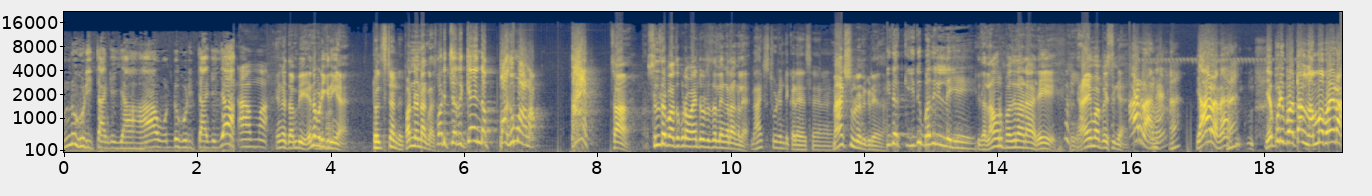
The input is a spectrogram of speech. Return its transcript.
ஒண்ணு குடித்தாங்கய்யா ஒண்ணு குடித்தாங்கய்யா. ஆமா. எங்க தம்பி என்ன படிக்கிறீங்க? டுவெல்த் ஸ்டாண்டர்ட் பன்னெண்டாம் கிளாஸ் படிச்சதுக்கே இந்த பகுமானம். சா சில்லறை பார்த்து கூட வாங்கிட்டு வரது இல்லைங்கிறாங்களே. மேக்ஸ் ஸ்டூடெண்ட் கிடையாது சார். மேக்ஸ் ஸ்டூடெண்ட் கிடையாது. இதற்கு இது பதில் இல்லையே. இதெல்லாம் ஒரு பதிலாடா டேய் நியாயமா பேசுங்க. யார் அவன்? எப்படி பார்த்தாலும் நம்ம பயடா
